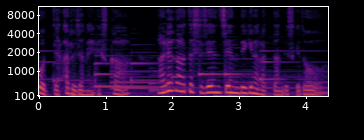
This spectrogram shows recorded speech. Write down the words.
格好ってあるじゃないですか。あれが私全然できなかったんですけど、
